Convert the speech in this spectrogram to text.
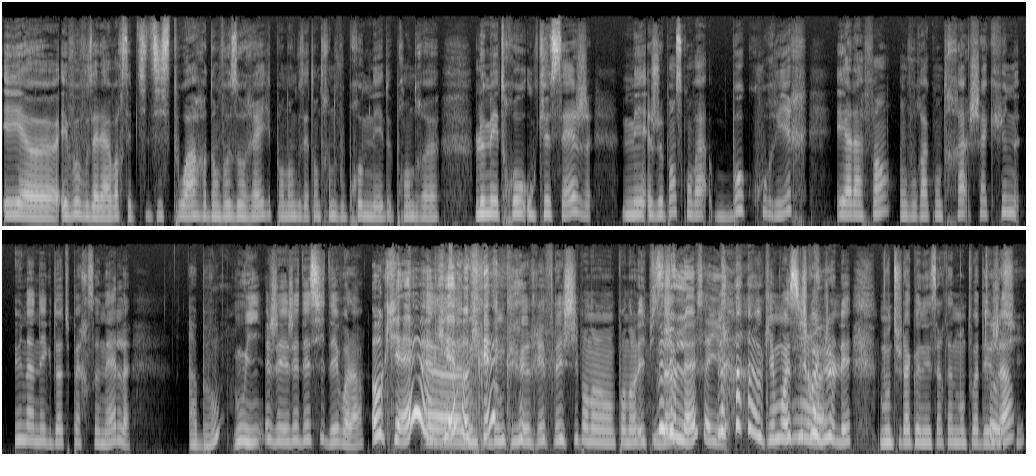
Et, euh, et vous, vous allez avoir ces petites histoires dans vos oreilles pendant que vous êtes en train de vous promener, de prendre euh, le métro ou que sais-je. Mais je pense qu'on va beaucoup rire. Et à la fin, on vous racontera chacune une anecdote personnelle. Ah bon? Oui, j'ai décidé, voilà. Ok, ok, Euh, ok. Donc, donc, euh, réfléchis pendant, pendant l'épisode. je l'ai, ça y est. ok, moi aussi, je crois que je l'ai. Bon, tu la connais certainement toi Toi déjà, aussi.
